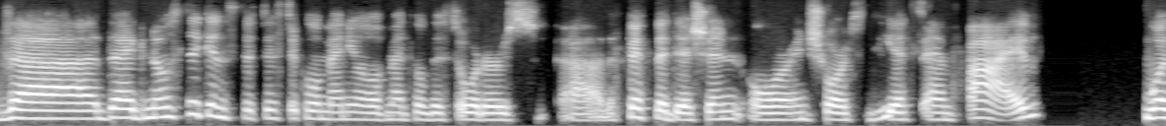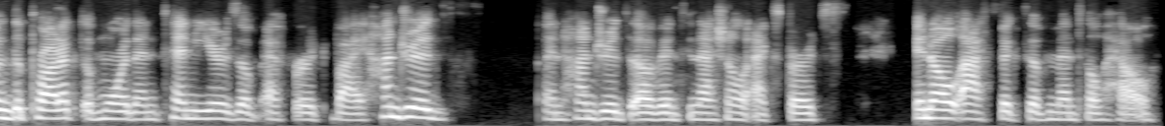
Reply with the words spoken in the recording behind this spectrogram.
The Diagnostic and Statistical Manual of Mental Disorders, uh, the fifth edition, or in short, DSM 5, was the product of more than 10 years of effort by hundreds and hundreds of international experts in all aspects of mental health.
